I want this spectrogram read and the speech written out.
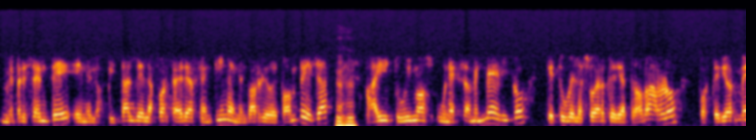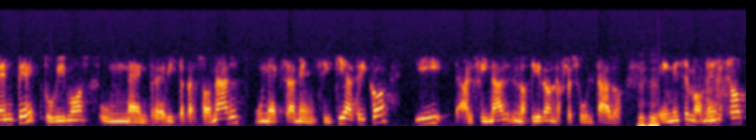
me presenté en el Hospital de la Fuerza Aérea Argentina en el barrio de Pompeya. Ahí tuvimos un examen médico que tuve la suerte de aprobarlo. Posteriormente tuvimos una entrevista personal, un examen psiquiátrico y al final nos dieron los resultados. En ese momento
